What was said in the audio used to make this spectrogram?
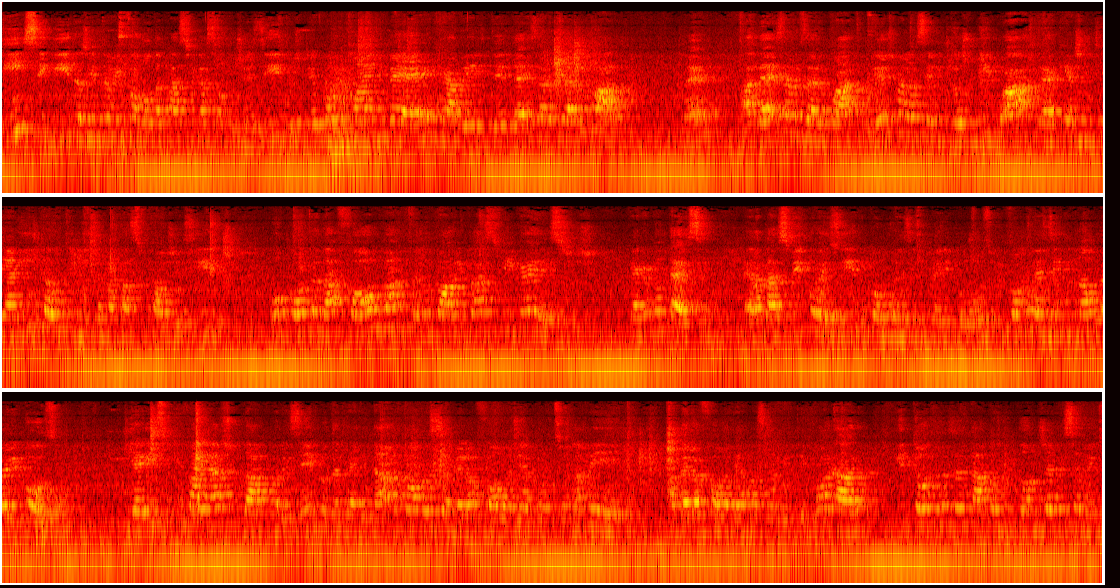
E em seguida, a gente também falou da classificação dos resíduos de acordo com a NBR, que é a BNT 10004. Né? A 10004, mesmo ela sendo de 2004, é a que a gente ainda utiliza para classificar os resíduos por conta da forma pelo qual ele classifica esses. O que é que acontece? Ela classifica o resíduo como resíduo perigoso e como resíduo não perigoso. E é isso que vai ajudar, por exemplo, a determinar qual vai ser a melhor forma de acondicionamento, a melhor forma de armazenamento temporário e todas as etapas do plano de gerenciamento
